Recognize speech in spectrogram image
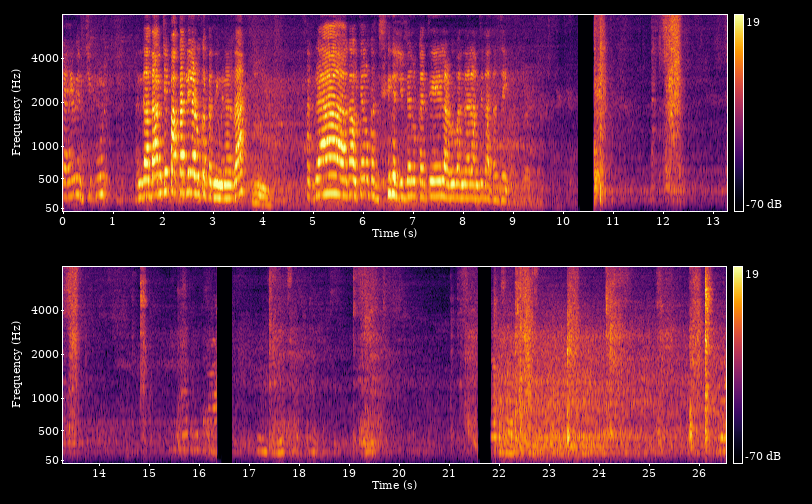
आहे वेलची पूड. आणि दादा आमचे पाकातले लाडू करतात नेहमी दादा? सगळ्या गावच्या लोकांचे गल्लीतल्या लोकांचे लाडू बांधायला आमचे दादाच. जाईल हे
